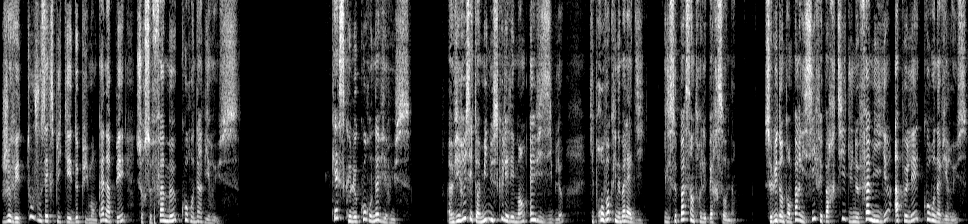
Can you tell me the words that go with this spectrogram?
je vais tout vous expliquer depuis mon canapé sur ce fameux coronavirus. Qu'est-ce que le coronavirus? Un virus est un minuscule élément invisible qui provoque une maladie. Il se passe entre les personnes. Celui dont on parle ici fait partie d'une famille appelée coronavirus.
